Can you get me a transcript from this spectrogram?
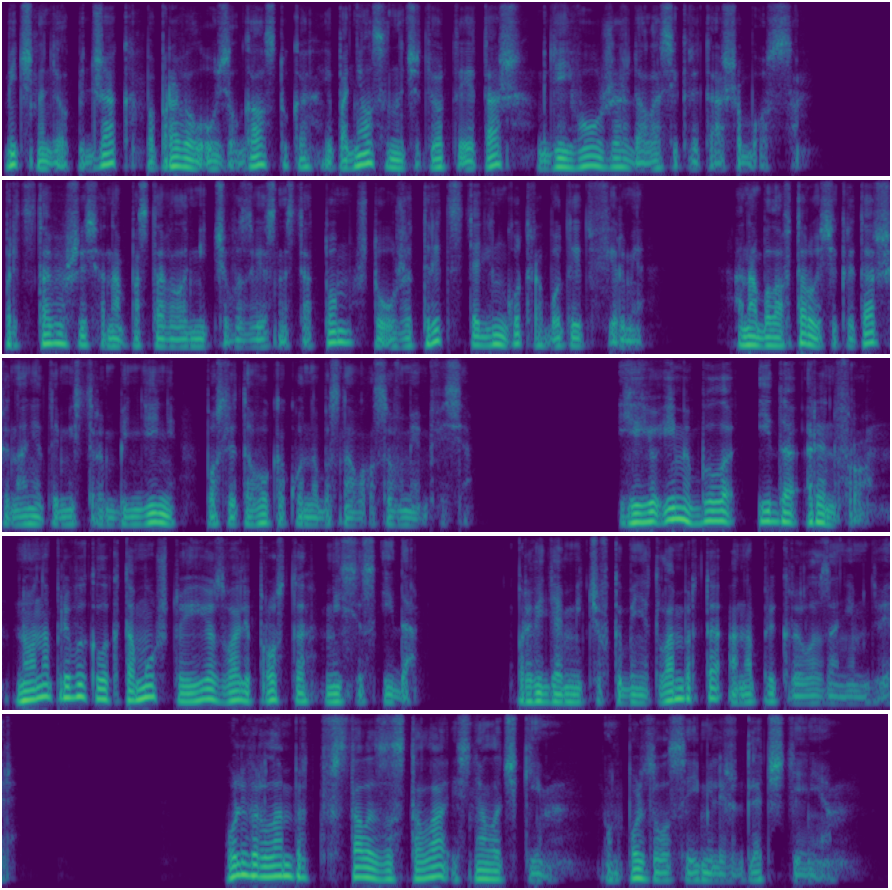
Мич надел пиджак, поправил узел галстука и поднялся на четвертый этаж, где его уже ждала секретарша босса. Представившись, она поставила Митча в известность о том, что уже 31 год работает в фирме. Она была второй секретаршей, нанятой мистером Бендини после того, как он обосновался в Мемфисе. Ее имя было Ида Ренфро, но она привыкла к тому, что ее звали просто миссис Ида. Проведя Митча в кабинет Ламберта, она прикрыла за ним дверь. Оливер Ламберт встал из-за стола и снял очки. Он пользовался ими лишь для чтения.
